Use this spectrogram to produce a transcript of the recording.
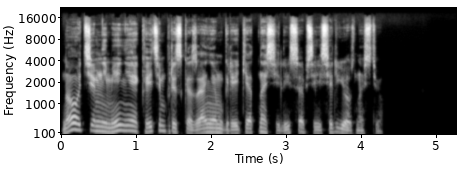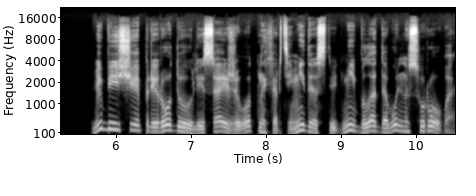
Но, тем не менее, к этим предсказаниям греки относились со всей серьезностью. Любящая природу, леса и животных Артемида с людьми была довольно сурова.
